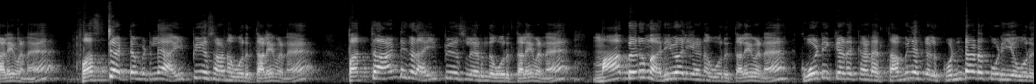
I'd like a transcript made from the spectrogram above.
தலைவனை ஃபர்ஸ்ட் அட்டம்ப்ட்ல ஐபிஎஸ் ஆன ஒரு தலைவனை பத்து ஆண்டுகள் ஐபிஎஸ்ல இருந்த ஒரு தலைவனை மாபெரும் அறிவாளியான ஒரு தலைவனை கோடிக்கணக்கான தமிழர்கள் கொண்டாடக்கூடிய ஒரு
